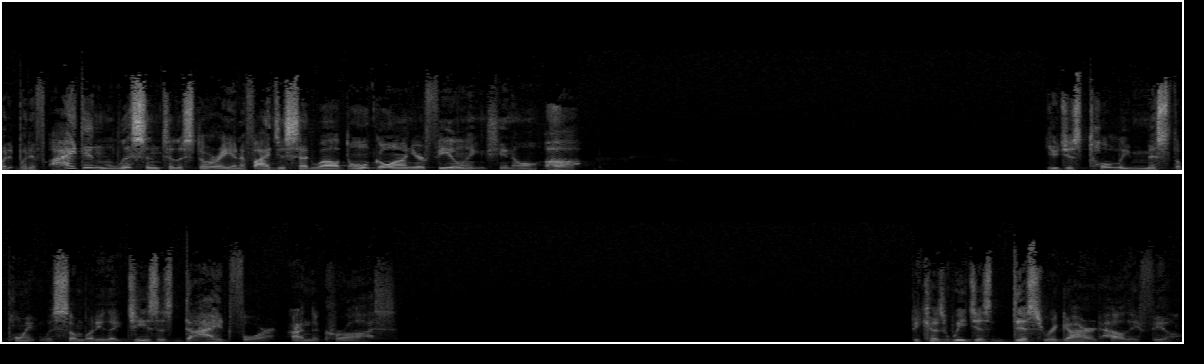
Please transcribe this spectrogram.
But, but if I didn't listen to the story and if I just said, well, don't go on your feelings, you know, oh. You just totally missed the point with somebody that Jesus died for on the cross. Because we just disregard how they feel.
